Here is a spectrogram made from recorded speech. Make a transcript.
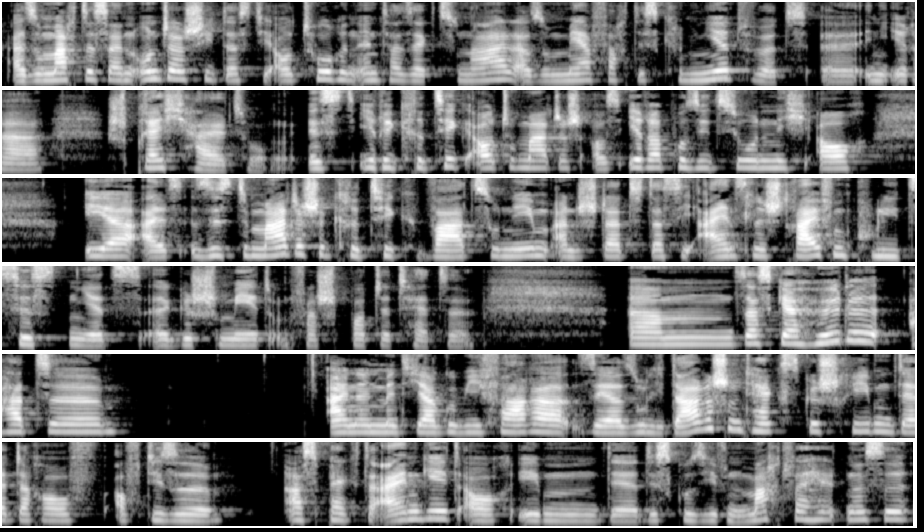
Also macht es einen Unterschied, dass die Autorin intersektional, also mehrfach diskriminiert wird äh, in ihrer Sprechhaltung? Ist ihre Kritik automatisch aus ihrer Position nicht auch eher als systematische Kritik wahrzunehmen, anstatt dass sie einzelne Streifenpolizisten jetzt äh, geschmäht und verspottet hätte? Ähm, Saskia Hödel hatte einen mit Jagobi Farah sehr solidarischen Text geschrieben, der darauf auf diese Aspekte eingeht, auch eben der diskursiven Machtverhältnisse.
